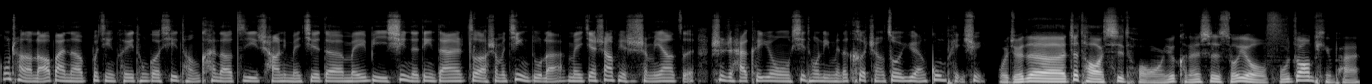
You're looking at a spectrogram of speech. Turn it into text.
工厂的老板呢，不仅可以通过系统看到自己厂里面接的每笔信的订单做到什么进度了，每件商品是什么样子，甚至还可以用系统里面的课程做员工培训。我觉得这套系统有可能是所有服装品牌，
